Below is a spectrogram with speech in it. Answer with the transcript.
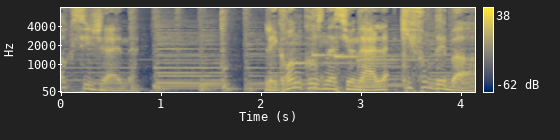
Oxygène. Les grandes causes nationales qui font débat.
